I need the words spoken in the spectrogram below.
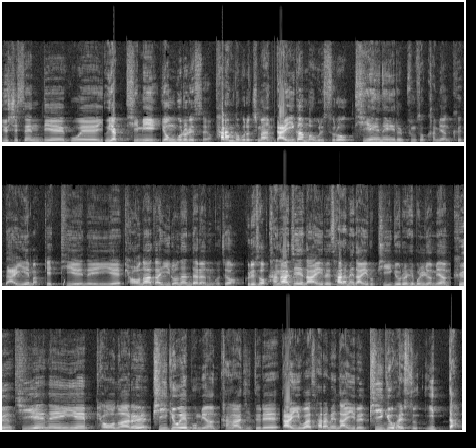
UC 샌디에고의 의학팀이 연구를 했어요. 사람도 그렇지만 나이가 먹을수록 DNA를 분석하면 그 나이에 맞게 DNA의 변화가 일어난다는 거죠. 그래서 강아지의 나이를 사람의 나이로 비교를 해보려면 그 DNA의 변화를 비교해 보면 강아지들의 나이와 사람의 나이를 비교할 수 있다.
